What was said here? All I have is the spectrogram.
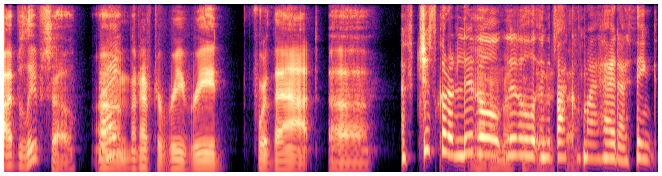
I believe so. Right? Um, I'd have to reread for that. Uh, I've just got a little don't know if I little in the back that. of my head. I think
